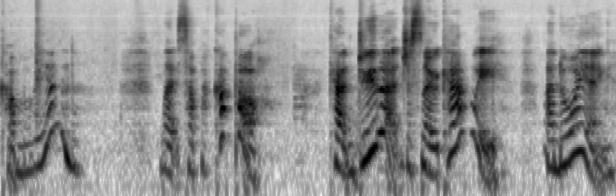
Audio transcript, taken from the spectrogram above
Come away in. Let's have a cuppa. Can't do that just now, can we? Annoying.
